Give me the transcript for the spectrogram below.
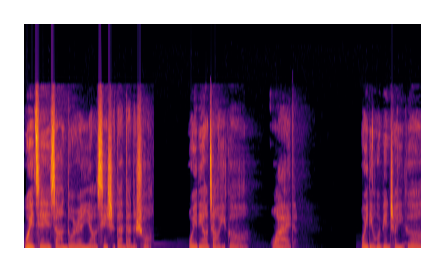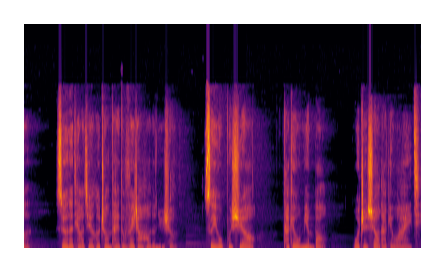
我以前也像很多人一样信誓旦旦的说：“我一定要找一个我爱的，我一定会变成一个所有的条件和状态都非常好的女生，所以我不需要他给我面包，我只需要他给我爱情。”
